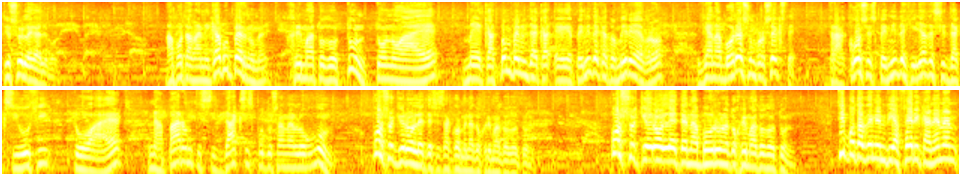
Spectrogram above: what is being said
Τι σου έλεγα λοιπόν; Από τα δανεικά που παίρνουμε Χρηματοδοτούν τον ΟΑΕ Με 150 50 εκατομμύρια ευρώ Για να μπορέσουν προσέξτε 350.000 συνταξιούχοι του ΟΑΕ να πάρουν τις συντάξεις που τους αναλογούν. Πόσο καιρό λέτε εσείς ακόμη να το χρηματοδοτούν; Πόσο καιρό λέτε να μπορούν να το χρηματοδοτούν; Τίποτα δεν ενδιαφέρει κανέναν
